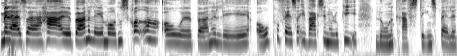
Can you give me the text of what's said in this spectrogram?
Men altså har øh, børnelæge Morten Skrøder og øh, børnelæge og professor i vaccinologi Lone Graf Stensballe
